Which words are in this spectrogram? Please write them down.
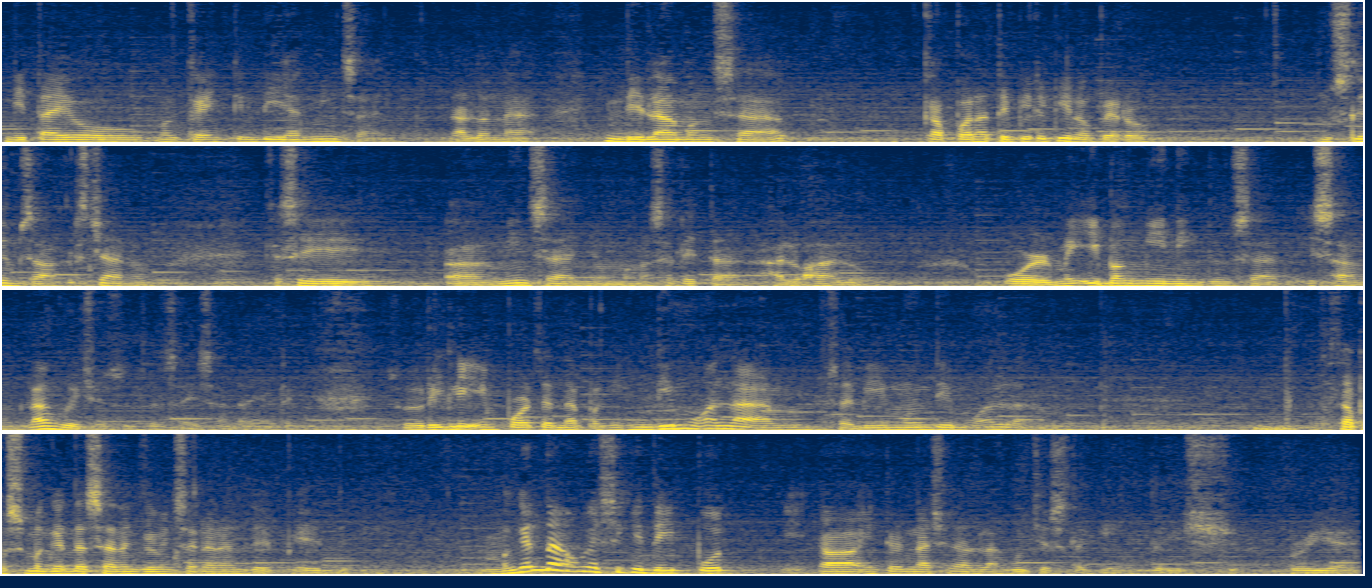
hindi tayo magkaintindihan minsan, lalo na hindi lamang sa kapwa natin Pilipino, pero Muslim sa Kristiyano. Kasi ah, minsan yung mga salita halo-halo or may ibang meaning dun sa isang language o dun sa isang dialect. So really important na pag hindi mo alam, sabihin mo hindi mo alam, tapos maganda sana gawin sana ng DepEd. Maganda ako kasi they put uh, international languages like English, Korean,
